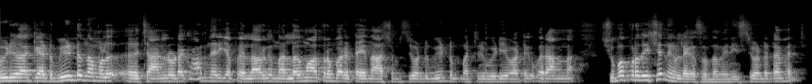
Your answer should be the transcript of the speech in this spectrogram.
വീഡിയോകളൊക്കെ ആയിട്ട് വീണ്ടും നമ്മൾ ചാനലിലൂടെ കാണുന്നതായിരിക്കും. അപ്പോൾ എല്ലാവർക്കും നല്ലത് മാത്രം വരട്ടെ എന്ന് ആശംസിച്ചുകൊണ്ട് വീണ്ടും മറ്റൊരു വീഡിയോ ആയിട്ട് വരാമെന്ന ശുഭപ്രതീക്ഷ നിങ്ങളുടെയൊക്കെ സ്വന്തം വിനീസ് എന്റർടൈൻമെന്റ്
